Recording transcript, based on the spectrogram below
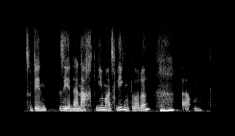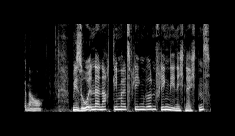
zu denen sie in der Nacht niemals fliegen würden. Mhm. Ähm, genau. Wieso in der Nacht niemals fliegen würden? Fliegen die nicht nächtens?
